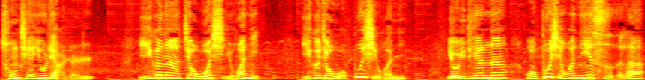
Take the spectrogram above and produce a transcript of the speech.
从前有俩人儿，一个呢叫我喜欢你，一个叫我不喜欢你。有一天呢，我不喜欢你死了，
